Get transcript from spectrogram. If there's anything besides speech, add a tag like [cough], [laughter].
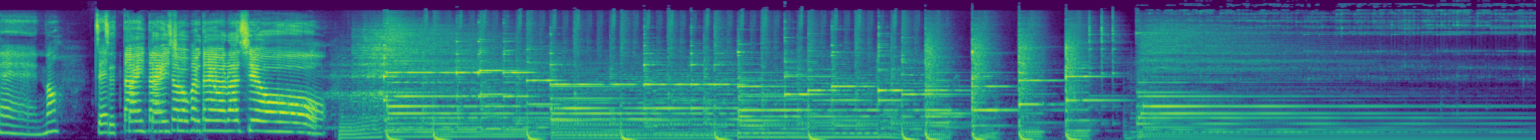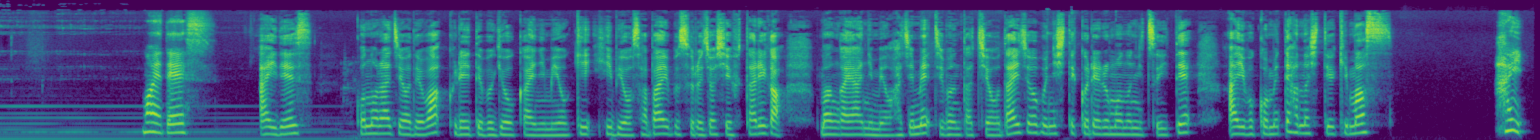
せーの。絶対大丈夫だよラジオ。萌えです。愛です。このラジオではクリエイティブ業界に身を置き、日々をサバイブする女子二人が漫画やアニメをはじめ自分たちを大丈夫にしてくれるものについて愛を込めて話していきます。はい。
